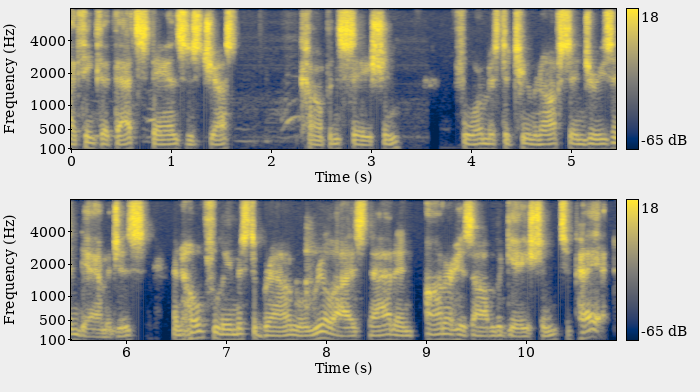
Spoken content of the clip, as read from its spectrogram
I think that that stands as just compensation for Mr. Tumanov's injuries and damages. And hopefully, Mr. Brown will realize that and honor his obligation to pay it.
